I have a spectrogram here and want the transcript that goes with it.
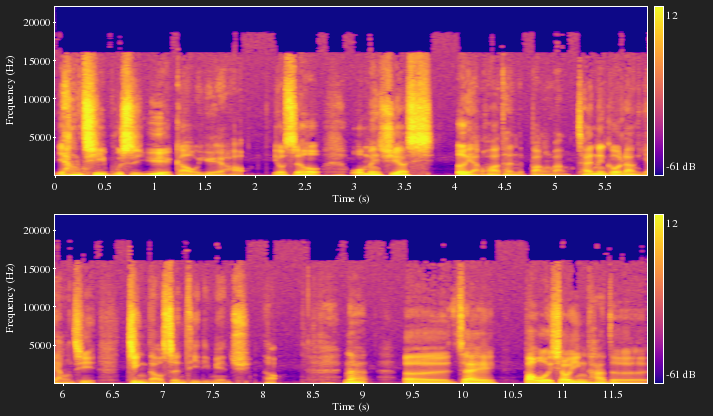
氧气不是越高越好。有时候我们需要二氧化碳的帮忙，才能够让氧气进到身体里面去。好，那呃，在鲍尔效应它的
